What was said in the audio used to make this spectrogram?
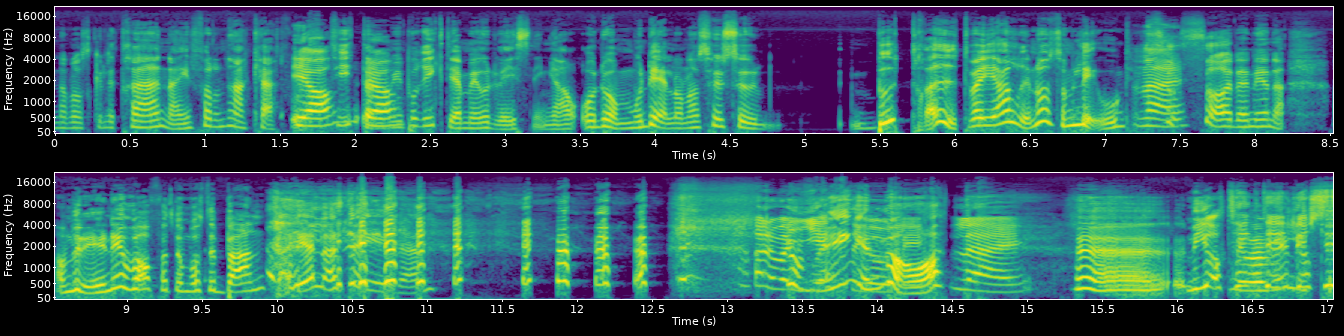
när de skulle träna inför den här catwalk, Ja, tittade ja. de på riktiga modvisningar och de modellerna såg så buttra ut, det var ju aldrig någon som log. Nej. Så sa den ena, ja men det är nog bara för att de måste banta hela tiden. Ja, det var De får ingen mat. Nej. Eh, Men jag tänkte, jag sa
